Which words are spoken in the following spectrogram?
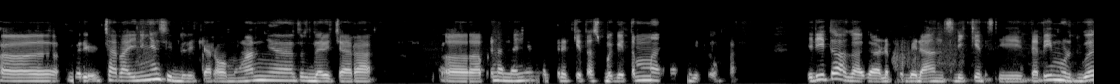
eh dari cara ininya sih dari cara omongannya terus dari cara eh, apa namanya treat kita sebagai teman gitu. Jadi itu agak-agak ada perbedaan sedikit sih. Tapi menurut gue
